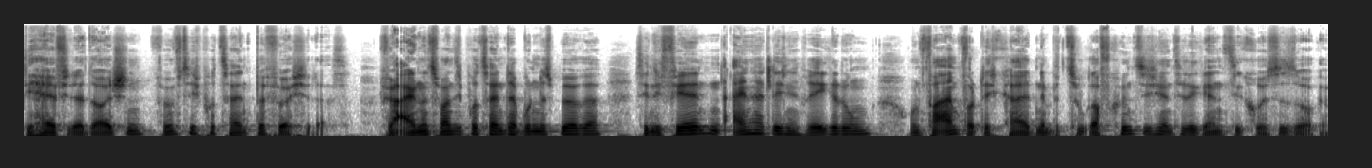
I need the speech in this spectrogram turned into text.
die Hälfte der Deutschen (50 Prozent) befürchtet das. Für 21 Prozent der Bundesbürger sind die fehlenden einheitlichen Regelungen und Verantwortlichkeiten in Bezug auf künstliche Intelligenz die größte Sorge.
